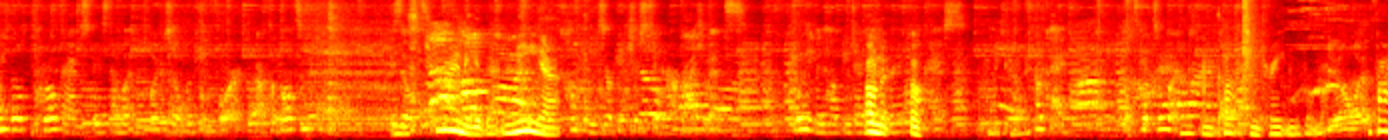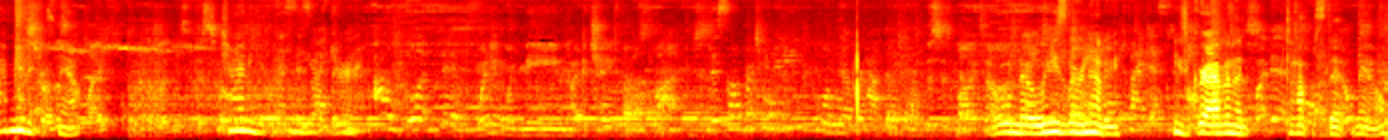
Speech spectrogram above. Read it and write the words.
We build programs based on what employers are looking for. Our football team is He's trying to get that knee out. Companies are interested in our graduates. We'll even help you Oh, no. your Okay. office. I got. Okay, let's get to work. I've been concentrating for You know five minutes now. in life have led me to this road. Trying to get that knee out there. Opportunity will never happen again. This is my time. Oh no, he's learned how to. He's grabbing the top step now.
